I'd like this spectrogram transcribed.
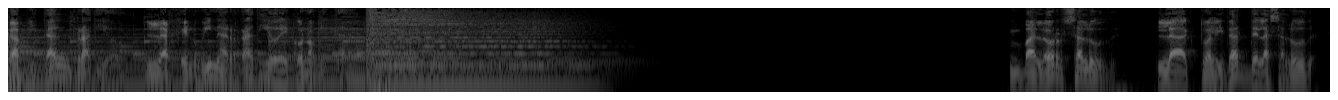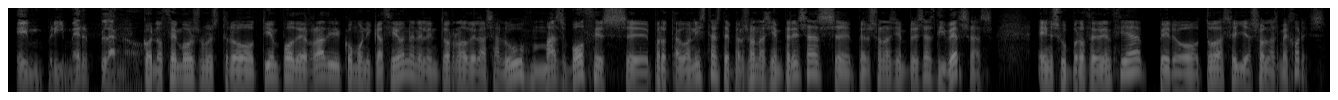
Capital Radio, la genuina radio económica. Valor Salud. La actualidad de la salud en primer plano. Conocemos nuestro tiempo de radio y comunicación en el entorno de la salud, más voces eh, protagonistas de personas y empresas, eh, personas y empresas diversas en su procedencia, pero todas ellas son las mejores.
